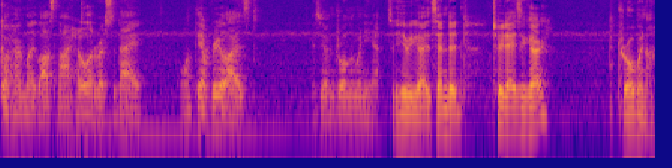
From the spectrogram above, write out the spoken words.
got home late last night, had a lot of rest today. One thing I've realised is we haven't drawn the winner yet. So here we go. This ended two days ago. Draw winner.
